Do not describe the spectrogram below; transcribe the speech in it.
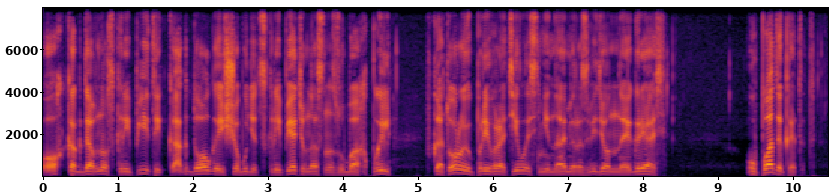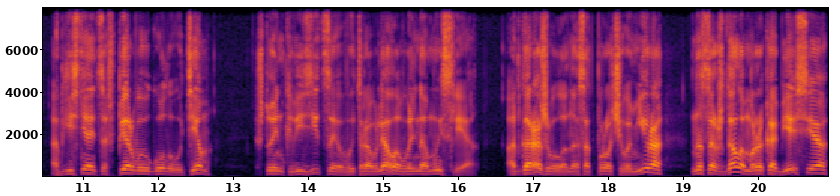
ох, как давно скрипит и как долго еще будет скрипеть у нас на зубах пыль, в которую превратилась не нами разведенная грязь. Упадок этот объясняется в первую голову тем, что инквизиция вытравляла вольномыслие, отгораживала нас от прочего мира, насаждала мракобесие,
